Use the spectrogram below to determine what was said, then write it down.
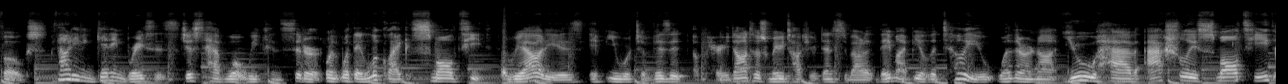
folks, without even getting braces, just have what we consider, or what they look like, small teeth. The reality is, if you were to visit a periodontist or maybe talk to your dentist about it, they might be able to tell you whether or not you have actually small teeth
